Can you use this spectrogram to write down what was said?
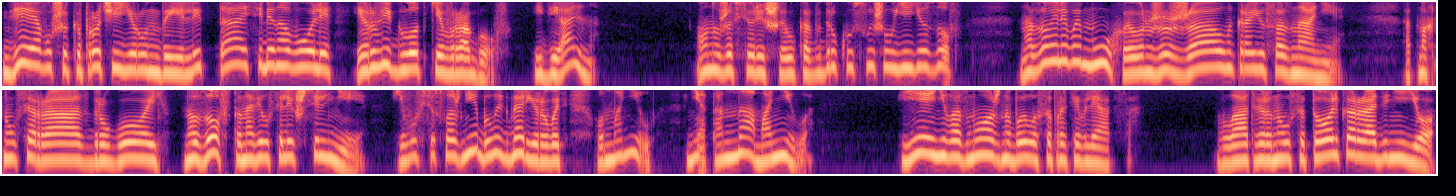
Девушек и прочей ерунды, летай себе на воле и рви глотки врагов. Идеально. Он уже все решил, как вдруг услышал ее зов. Назойливой мухой он жужжал на краю сознания. Отмахнулся раз, другой, но зов становился лишь сильнее. Его все сложнее было игнорировать. Он манил. Нет, она манила. Ей невозможно было сопротивляться. Влад вернулся только ради нее.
